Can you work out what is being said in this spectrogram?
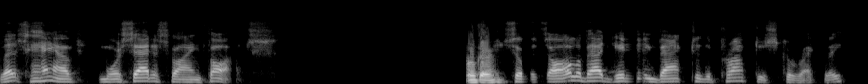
Let's have more satisfying thoughts. Okay. And so it's all about getting back to the practice correctly.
